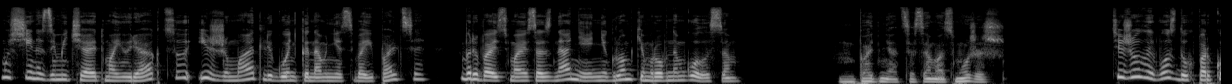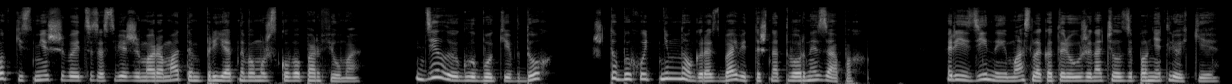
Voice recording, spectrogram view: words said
Мужчина замечает мою реакцию и сжимает легонько на мне свои пальцы, вырываясь в мое сознание негромким ровным голосом. «Подняться сама сможешь?» Тяжелый воздух парковки смешивается со свежим ароматом приятного мужского парфюма. Делаю глубокий вдох, чтобы хоть немного разбавить тошнотворный запах. Резина и масло, которое уже начало заполнять легкие.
